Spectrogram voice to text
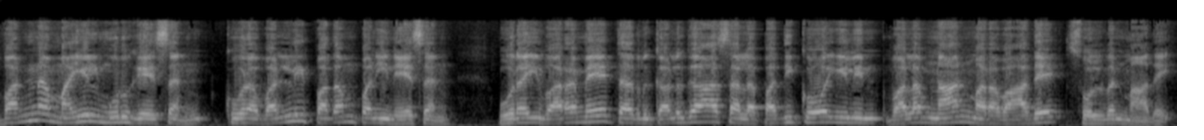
வண்ண மயில் முருகேசன் குற வள்ளி பதம் பனி நேசன் உரை வரமே தரு கழுகாசல பதி கோயிலின் வளம் நான் மறவாதே சொல்வன் மாதே.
